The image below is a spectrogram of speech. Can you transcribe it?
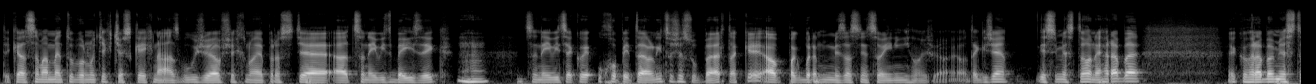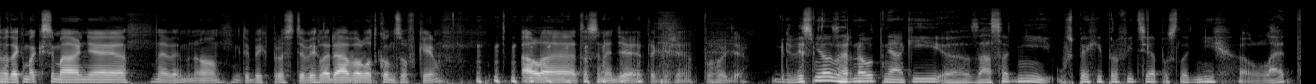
Teďka se máme tu vlnu těch českých názvů, že jo, všechno je prostě uh, co nejvíc basic. Mm-hmm co nejvíc jako je uchopitelný, což je super taky, a pak budeme mi zase něco jiného. Že jo? Takže jestli mě z toho nehrabe, jako hrabe mě z toho tak maximálně, nevím, no, kdybych prostě vyhledával od koncovky, ale to se neděje, takže v pohodě. Kdybys měl zhrnout nějaký uh, zásadní úspěchy Proficia posledních let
